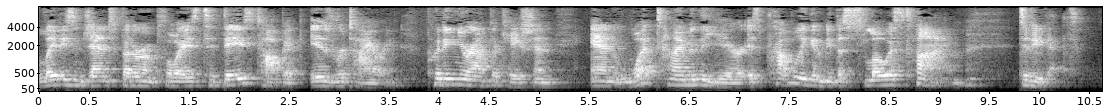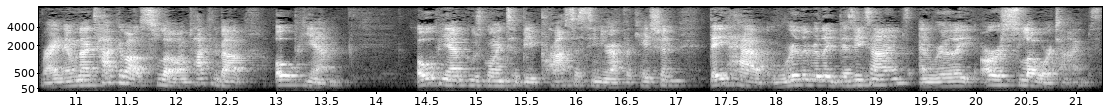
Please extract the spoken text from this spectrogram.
Ladies and gents, federal employees, today's topic is retiring, putting your application, and what time in the year is probably going to be the slowest time to do that, right? And when I talk about slow, I'm talking about OPM. OPM, who's going to be processing your application, they have really, really busy times and really, or slower times.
